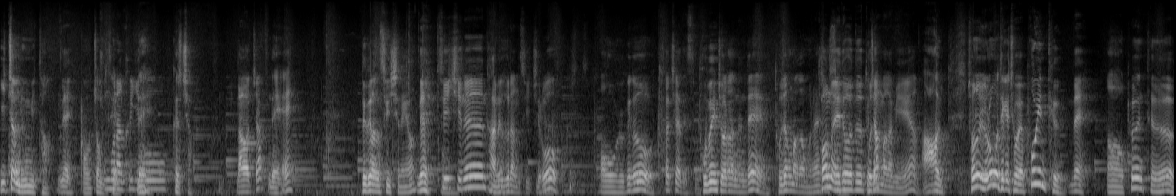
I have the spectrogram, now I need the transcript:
2.6m. 네. 어, 좀 충분한 돼요. 크기로 네, 그렇죠. 나왔죠? 네. 느그랑 스위치네요. 네, 스위치는 다 르그랑 스위치로 어 여기도 설치가 됐습니다. 도배인 줄 알았는데 도장 마감을 하셨어요. 턴 에드워드? 도장 마감이에요. 아 저는 이런 거 되게 좋아해요. 포인트. 네, 어 포인트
